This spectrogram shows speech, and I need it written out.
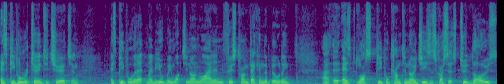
as people return to church and as people that maybe you've been watching online and first time back in the building, uh, as lost people come to know Jesus Christ, it's to those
